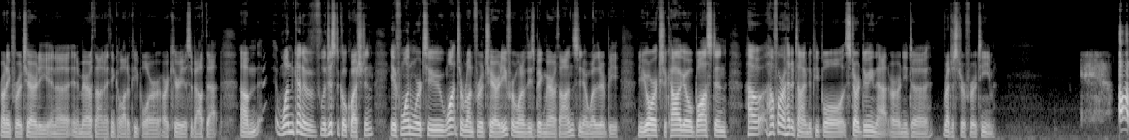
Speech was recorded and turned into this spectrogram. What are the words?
running for a charity in a in a marathon. I think a lot of people are are curious about that. Um, one kind of logistical question: If one were to want to run for a charity for one of these big marathons, you know, whether it be New York, Chicago, Boston, how how far ahead of time do people start doing that, or need to register for a team? Um,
